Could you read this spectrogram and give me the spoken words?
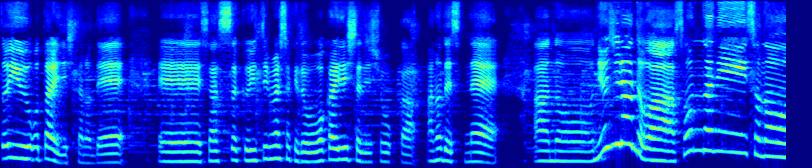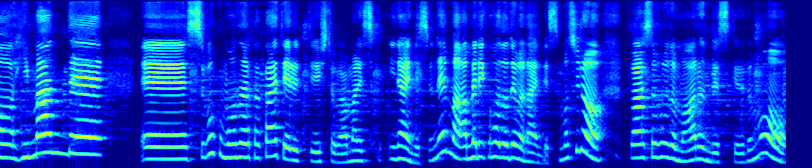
というお便りでしたので、えー早速言ってみましたけど、お分かりでしたでしょうか？あのですね、あの、ニュージーランドはそんなに、その、肥満で、えーすごく問題を抱えているっていう人があまりいないんですよね。まあ、アメリカほどではないんです。もちろん、ファーストフードもあるんですけれども、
